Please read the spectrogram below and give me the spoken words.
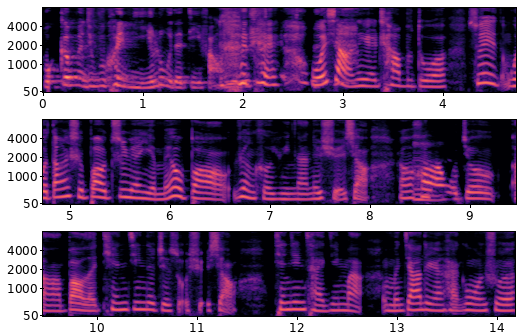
我根本就不会迷路的地方？对，我想的也差不多，所以我当时报志愿也没有报任何云南的学校，然后后来我就啊报了天津的这所学校。天津财经嘛，我们家的人还跟我说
